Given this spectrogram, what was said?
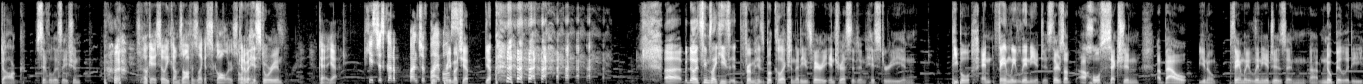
dog civilization. Okay, so he comes off as like a scholar, sort kind of a historian. Okay, yeah. He's just got a bunch of Pre- Bibles. Pretty much, yep. Yep. uh, but no, it seems like he's from his book collection that he's very interested in history and people and family lineages. There's a, a whole section about, you know, family lineages and um, nobility,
